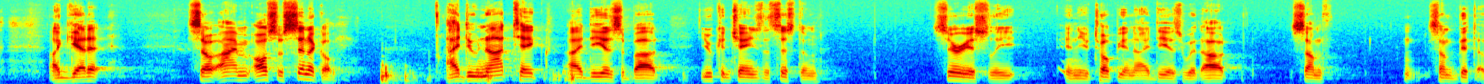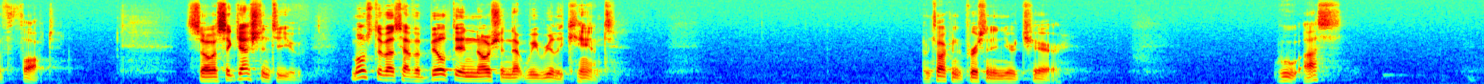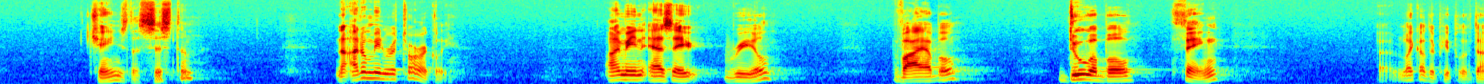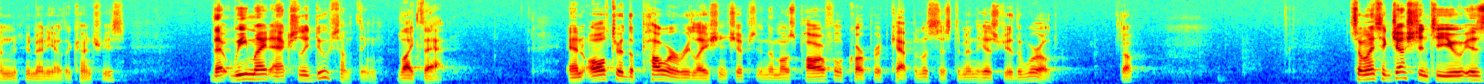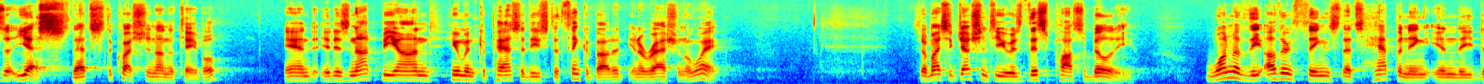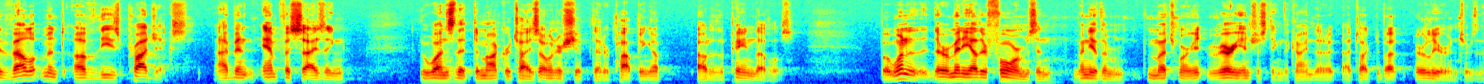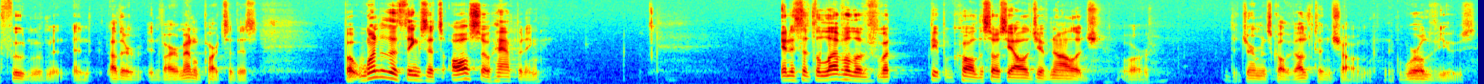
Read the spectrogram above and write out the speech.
I get it. So I'm also cynical. I do not take ideas about you can change the system seriously in utopian ideas without some, some bit of thought. So, a suggestion to you most of us have a built in notion that we really can't. I'm talking to the person in your chair. Who, us? Change the system? Now, I don't mean rhetorically. I mean as a real, viable, doable thing, uh, like other people have done in many other countries, that we might actually do something like that and alter the power relationships in the most powerful corporate capitalist system in the history of the world. So, so my suggestion to you is uh, yes, that's the question on the table, and it is not beyond human capacities to think about it in a rational way. So my suggestion to you is this possibility. One of the other things that's happening in the development of these projects, I've been emphasizing the ones that democratize ownership that are popping up out of the pain levels. But one the, there are many other forms, and many of them much more very interesting, the kind that I, I talked about earlier in terms of the food movement and other environmental parts of this. But one of the things that's also happening, and it's at the level of what people call the sociology of knowledge, or the Germans call Weltanschauung, like worldviews.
